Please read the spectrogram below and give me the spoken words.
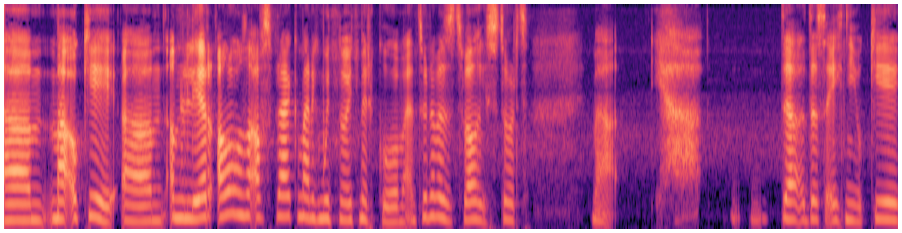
Um, maar oké, um, annuleer alle onze afspraken, maar je moet nooit meer komen. En toen hebben ze het wel gestort. Maar ja, dat, dat is echt niet oké.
